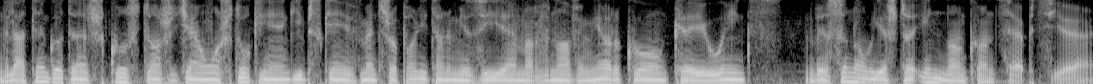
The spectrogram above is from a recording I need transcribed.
Dlatego też kustosz działu sztuki egipskiej w Metropolitan Museum w Nowym Jorku, Kay Winks, wysunął jeszcze inną koncepcję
